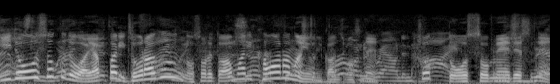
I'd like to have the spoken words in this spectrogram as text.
移動速度はやっぱりドラグーンのそれとあまり変わらないように感じますね。ちょっと遅めですね。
